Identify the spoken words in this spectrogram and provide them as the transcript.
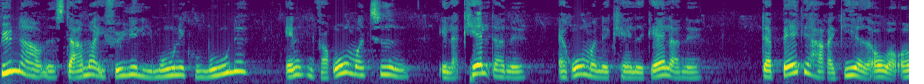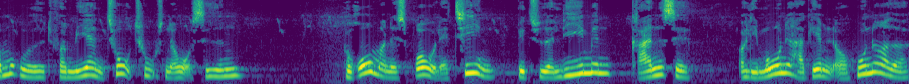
Bynavnet stammer ifølge Limone Kommune enten fra romertiden eller kelterne af romerne kaldet gallerne, der begge har regeret over området for mere end 2000 år siden. På romernes sprog latin betyder limen grænse, og Limone har gennem århundreder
